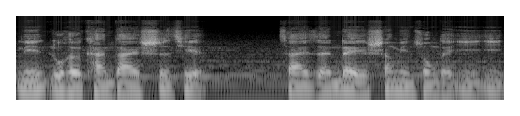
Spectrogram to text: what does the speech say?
您如何看待世界在人类生命中的意义？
